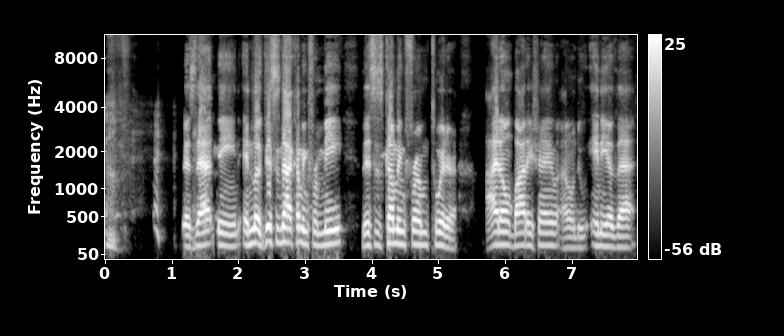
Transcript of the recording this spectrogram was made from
does that mean? And look, this is not coming from me. This is coming from Twitter. I don't body shame. I don't do any of that.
